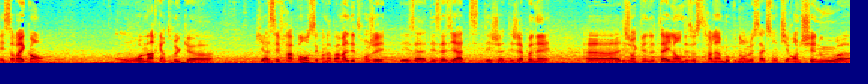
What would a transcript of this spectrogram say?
Et c'est vrai quand on remarque un truc euh, qui est assez frappant, c'est qu'on a pas mal d'étrangers, des, Asiates, des, Ja- des Japonais, euh, des gens qui viennent de Thaïlande, des Australiens, beaucoup d'anglo-saxons qui rentrent chez nous, euh,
